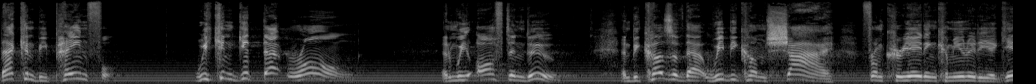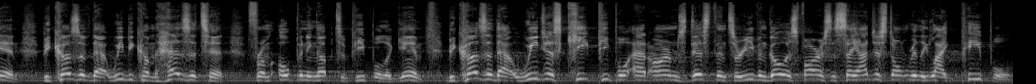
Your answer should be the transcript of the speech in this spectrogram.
That can be painful. We can get that wrong. And we often do. And because of that, we become shy from creating community again. Because of that, we become hesitant from opening up to people again. Because of that, we just keep people at arm's distance or even go as far as to say, I just don't really like people.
